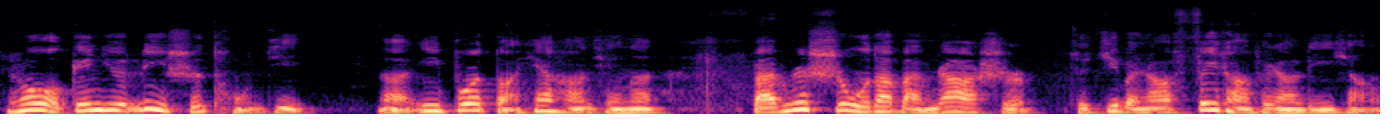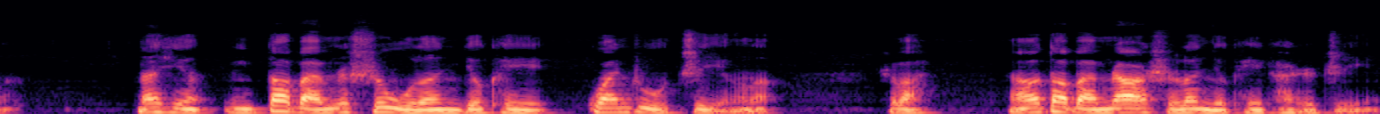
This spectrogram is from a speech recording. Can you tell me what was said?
你说我根据历史统计啊，一波短线行情呢，百分之十五到百分之二十就基本上非常非常理想了。那行，你到百分之十五了，你就可以关注止盈了，是吧？然后到百分之二十了，你就可以开始止盈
